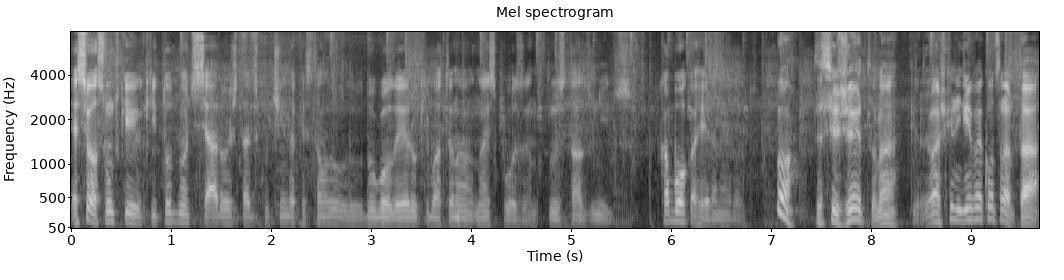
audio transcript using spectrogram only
Esse é o assunto que, que todo noticiário hoje está discutindo, a questão do, do goleiro que bateu na, na esposa nos Estados Unidos. Acabou a carreira, né, Heródoto? Bom, desse jeito, né? Eu acho que ninguém vai contratar.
